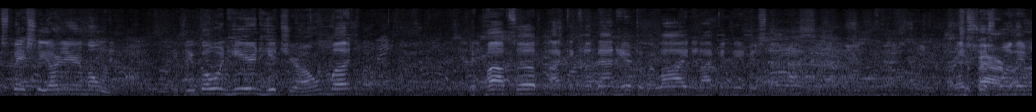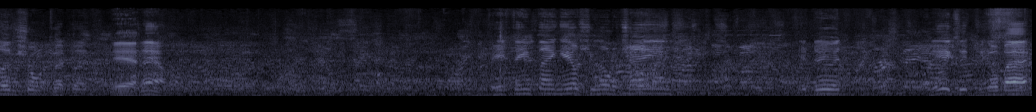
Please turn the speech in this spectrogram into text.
especially early in the morning. If you go in here and hit your own button, it pops up. I can come down here to the light and I can dim this thing out. That's just one of them little shortcut buttons. Yeah. Now, if anything else you want to change, you do it. You exit, you go back.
